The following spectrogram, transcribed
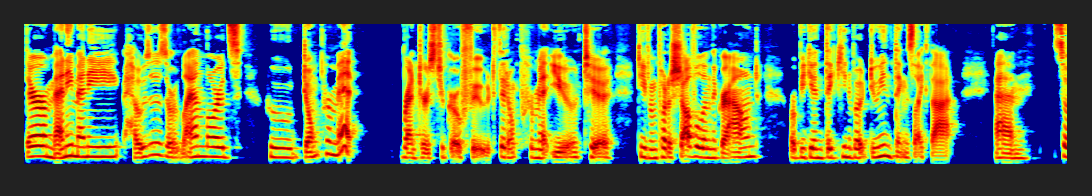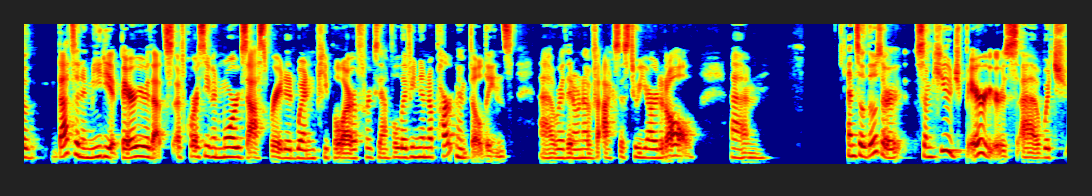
there are many, many houses or landlords who don't permit renters to grow food. They don't permit you to, to even put a shovel in the ground or begin thinking about doing things like that. Um, so that's an immediate barrier that's, of course, even more exasperated when people are, for example, living in apartment buildings uh, where they don't have access to a yard at all. Um, and so those are some huge barriers, uh, which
